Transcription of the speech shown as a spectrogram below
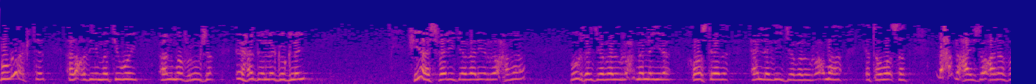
buur agteed alcadiimati weyn almafruusha ee hadda la goglay fii asfali jabali raxmaa buurta jabaluraxma la yihaah hoosteeda aladii jabaluraxmaha yatawasad dhexdhexayso carafa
